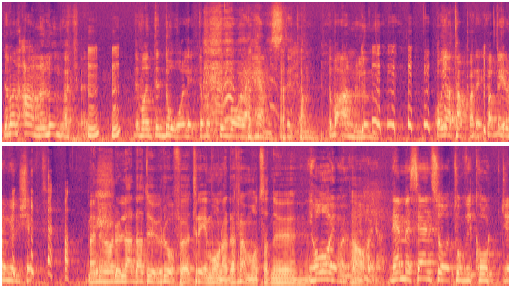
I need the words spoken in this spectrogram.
det var en annorlunda kväll. Det var inte dåligt, det var inte bara hemskt, utan det var annorlunda. Och jag tappade. Jag ber om ursäkt. Men nu har du laddat ur då för tre månader framåt så att nu... Ja, ja, ja. ja. Nej, men sen så tog vi kort, eh,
